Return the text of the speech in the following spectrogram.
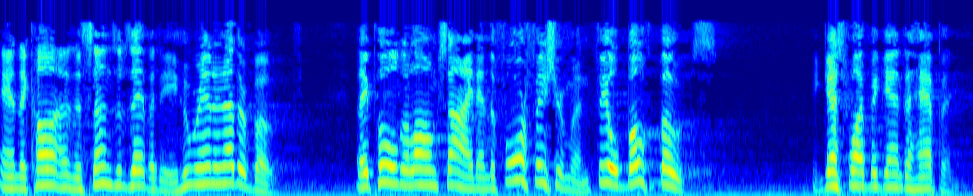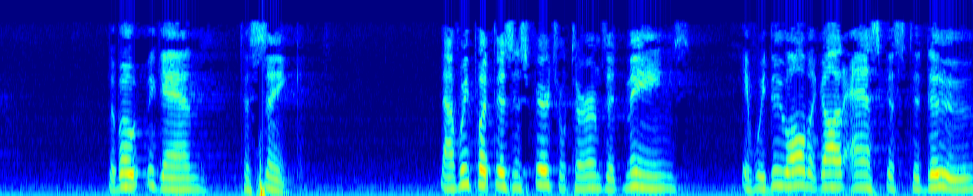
And they called the sons of Zebedee, who were in another boat. They pulled alongside, and the four fishermen filled both boats and guess what began to happen? The boat began to sink. Now, if we put this in spiritual terms, it means if we do all that God asks us to do,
